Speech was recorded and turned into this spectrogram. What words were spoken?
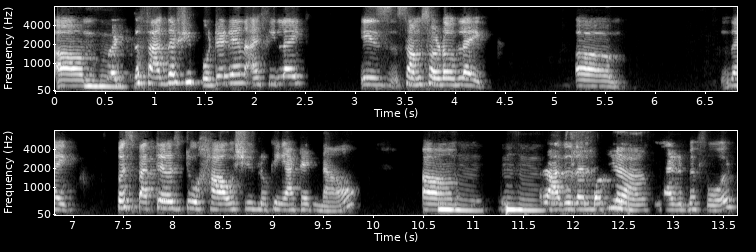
um Mhm. but the fact that she put it in i feel like is some sort of like um like perspective to how she's looking at it now um Mhm, mhm. rather than what Yeah. at before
